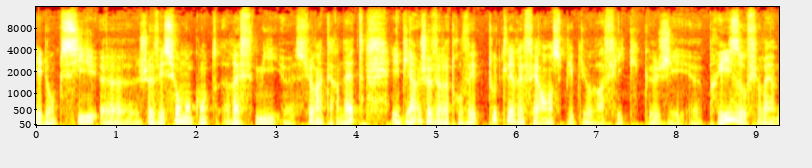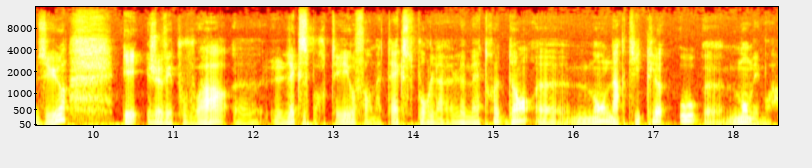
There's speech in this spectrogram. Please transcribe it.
et donc si euh, je vais sur mon compte RefMe euh, sur Internet, eh bien je vais retrouver toutes les références bibliographiques que j'ai euh, prises au fur et à mesure et je vais pouvoir l'exporter au format texte pour le mettre dans mon article ou mon mémoire.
